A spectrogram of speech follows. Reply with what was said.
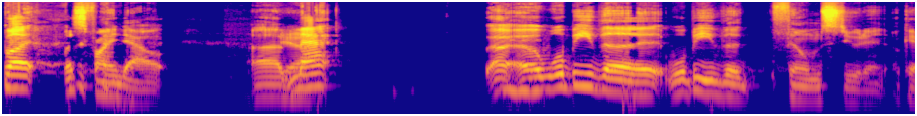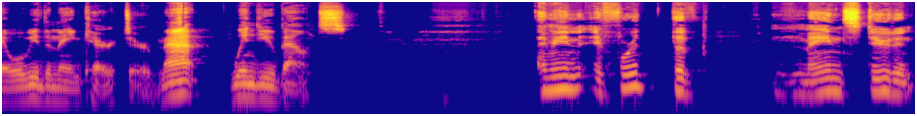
But let's find out. Uh, Yeah. Matt, uh, uh, we'll be the we'll be the film student. Okay, we'll be the main character. Matt, when do you bounce? I mean, if we're the main student,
